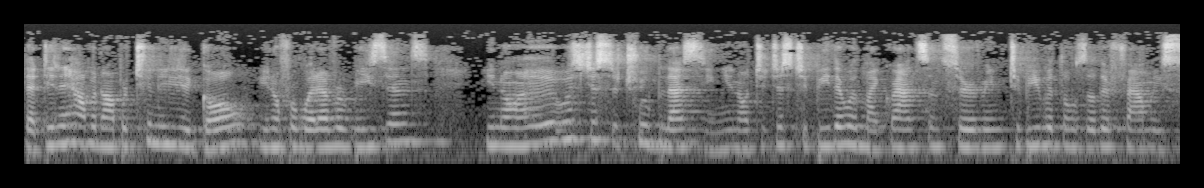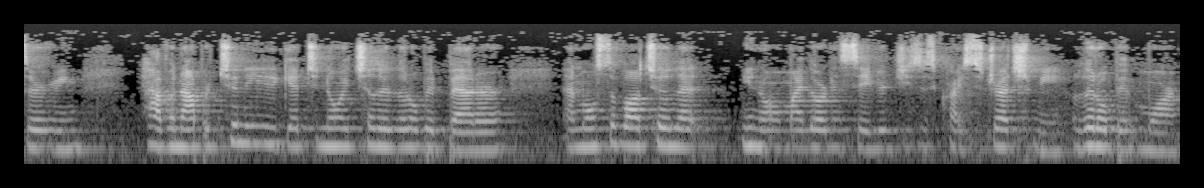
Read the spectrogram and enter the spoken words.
that didn't have an opportunity to go, you know, for whatever reasons, you know, it was just a true blessing, you know, to just to be there with my grandson serving, to be with those other families serving, have an opportunity to get to know each other a little bit better, and most of all to let you know my Lord and Savior Jesus Christ stretch me a little bit more.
